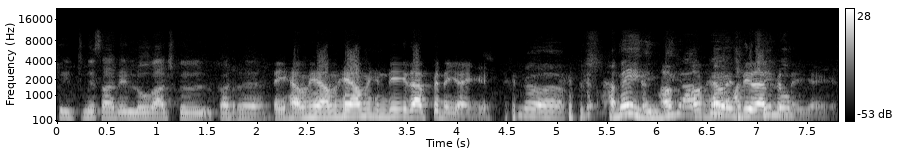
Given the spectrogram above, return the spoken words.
तो इतने सारे लोग आजकल कर रहे हैं। नहीं हम हम हम हिंदी रैप पे नहीं आएँगे। नहीं हिंदी रैप हम पे हिंदी रैप पे नहीं आएँगे।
